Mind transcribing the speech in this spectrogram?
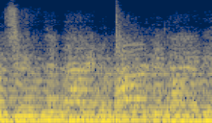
was in the night of our delight.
